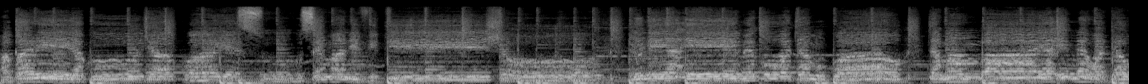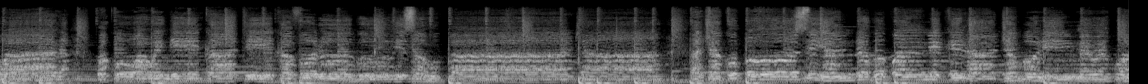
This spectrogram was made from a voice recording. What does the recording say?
habari ya kuja kwa yesu husema ni vitisho dunia imekuwa tamu kwao mbaya imewatawala kwa kuwa wengi katika vurugu hizo hupata acha kupuzia ndugu kwani kila jambo limewekwa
